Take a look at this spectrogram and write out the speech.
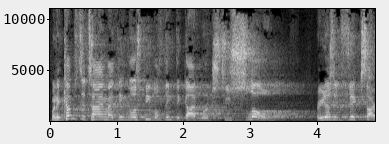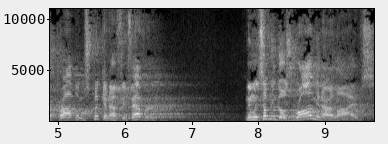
When it comes to time, I think most people think that God works too slow or He doesn't fix our problems quick enough, if ever. And then when something goes wrong in our lives,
